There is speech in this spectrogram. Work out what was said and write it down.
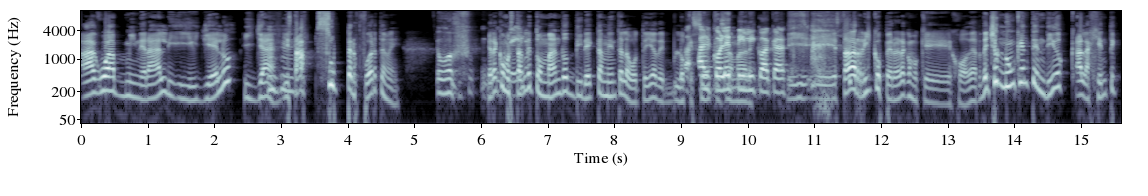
agua mineral y, y hielo y ya. Y estaba súper fuerte, güey. Uf, Era como estarle tomando directamente a la botella de lo que sea. Alcohol etílico acá. Y, y estaba rico, pero era como que joder. De hecho, nunca he entendido a la gente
